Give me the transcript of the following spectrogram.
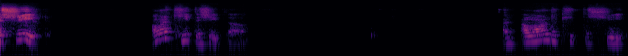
Yeah, sheep. I want to keep the sheep, though. I, I wanted to keep the sheep.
